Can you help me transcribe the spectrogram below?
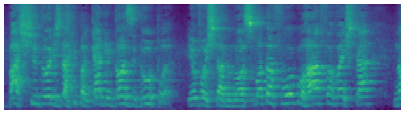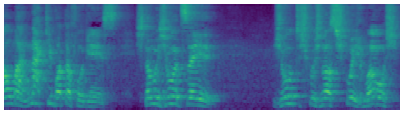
bastidores da arquibancada em dose dupla. Eu vou estar no nosso Botafogo, o Rafa vai estar no Almanac Botafoguense. Estamos juntos aí, juntos com os nossos co-irmãos,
